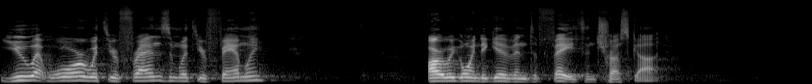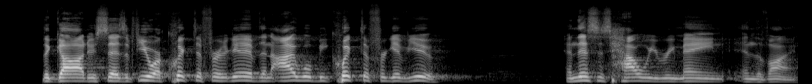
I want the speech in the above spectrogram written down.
you at war with your friends and with your family? are we going to give into faith and trust God? The God who says, If you are quick to forgive, then I will be quick to forgive you. And this is how we remain in the vine.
